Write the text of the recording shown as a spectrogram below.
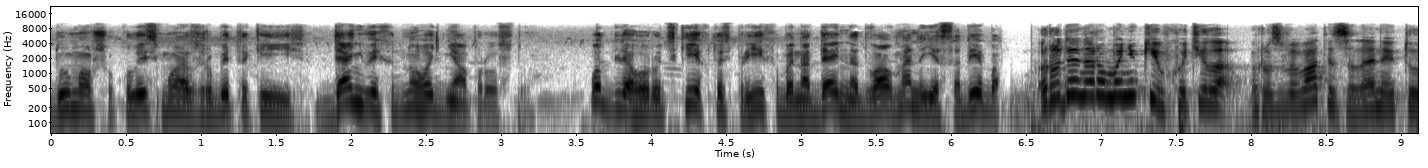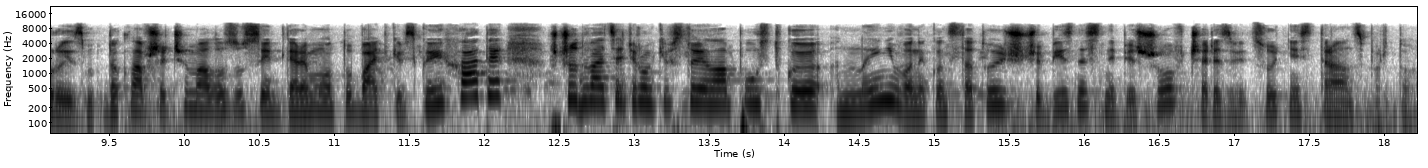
думав, що колись можна зробити такий день вихідного дня просто. От для городських хтось приїхав би на день, на два. В мене є садиба. Родина Романюків хотіла розвивати зелений туризм, доклавши чимало зусиль для ремонту батьківської хати, що 20 років стояла пусткою. Нині вони констатують, що бізнес не пішов через відсутність транспорту.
